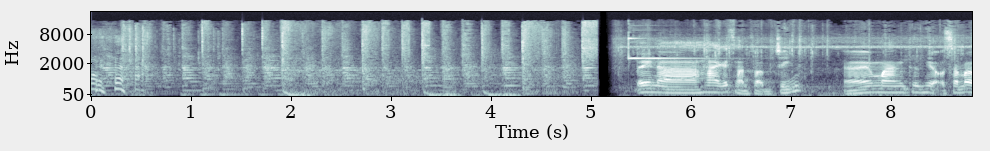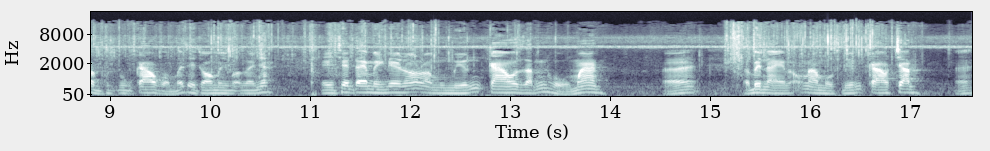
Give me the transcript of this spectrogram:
Tớ Đây là hai cái sản phẩm chính Đấy, mang thương hiệu sản phẩm thực vùng cao của mấy thầy trò mình mọi người nhé. Thì trên tay mình đây nó là một miếng cao rắn hổ mang Đấy. ở bên này nó cũng là một miếng cao chăn Đấy.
